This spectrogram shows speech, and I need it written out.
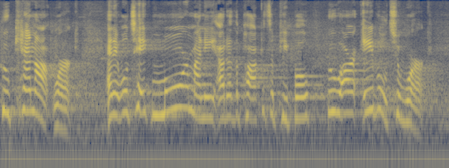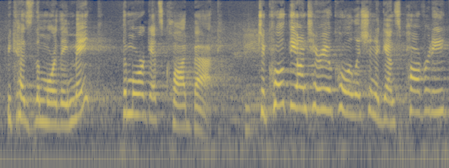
who cannot work, and it will take more money out of the pockets of people who are able to work, because the more they make, the more gets clawed back. To quote the Ontario Coalition Against Poverty,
